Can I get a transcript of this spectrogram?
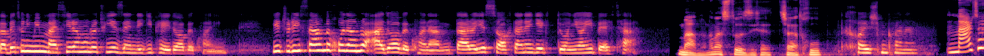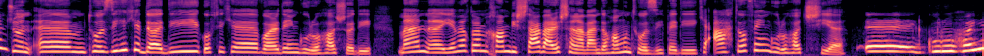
و بتونیم این مسیرمون رو توی زندگی پیدا بکنیم. یه جوری سهم خودم رو ادا بکنم برای ساختن یک دنیایی بهتر. ممنونم از توضیحت. چقدر خوب؟ خواهش می‌کنم. مرجان جون توضیحی که دادی گفتی که وارد این گروه ها شدی من یه مقدار می‌خوام بیشتر برای شنونده هامون توضیح بدی که اهداف این گروه ها چیه؟ گروه های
